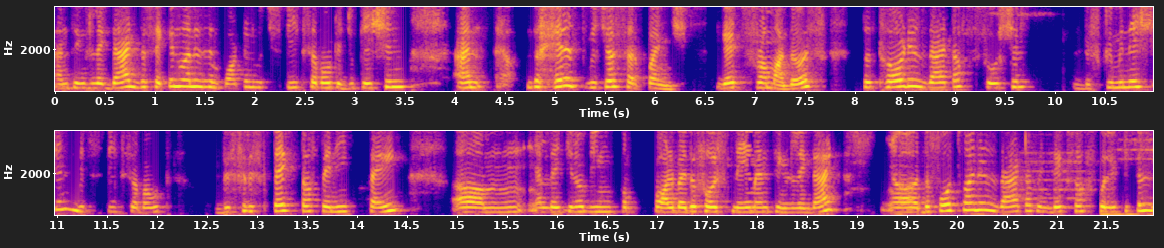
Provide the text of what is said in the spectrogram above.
and things like that. The second one is important, which speaks about education and the health which a sarpanch gets from others. The third is that of social discrimination, which speaks about disrespect of any kind um, like, you know, being called by the first name and things like that. Uh, the fourth one is that of index of political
